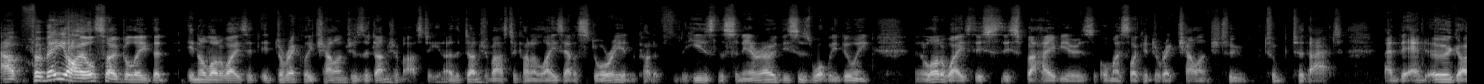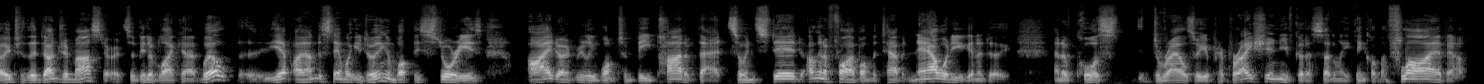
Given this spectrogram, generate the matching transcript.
uh, for me, I also believe that in a lot of ways it, it directly challenges the dungeon master. You know, the dungeon master kind of lays out a story and kind of here's the scenario. This is what we're doing. In a lot of ways, this this behaviour is almost like a direct challenge to to, to that. And, and ergo to the dungeon master. It's a bit of like a, well, uh, yep, I understand what you're doing and what this story is. I don't really want to be part of that. So instead, I'm going to firebomb the tavern. Now, what are you going to do? And of course, it derails all your preparation. You've got to suddenly think on the fly about,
